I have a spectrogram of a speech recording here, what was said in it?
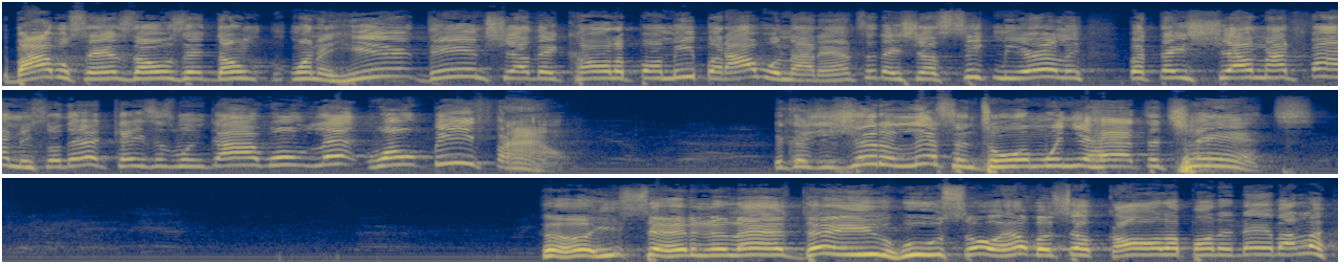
The Bible says, Those that don't want to hear, then shall they call upon me, but I will not answer. They shall seek me early, but they shall not find me. So there are cases when God won't let, won't be found. Because you should have listened to him when you had the chance. Oh, he said in the last day, whosoever shall call upon the name of Allah.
